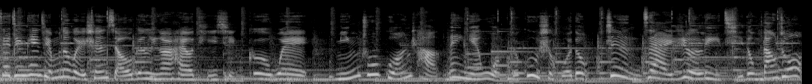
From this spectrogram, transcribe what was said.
在今天节目的尾声，小欧跟灵儿还要提醒各位，明珠广场那年我们的故事活动正在热力启动当中。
